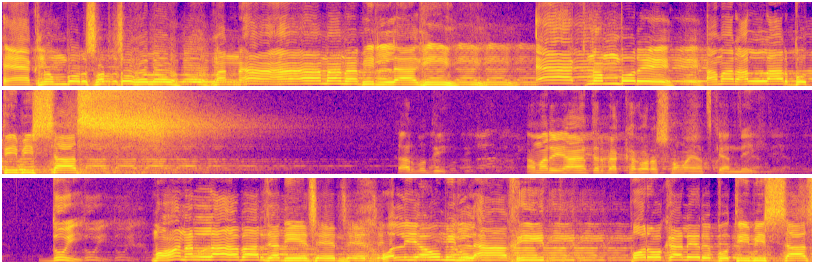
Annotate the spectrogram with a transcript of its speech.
এক নম্বর শর্ত হলো বিল্লাহি। এক নম্বরে আমার আল্লাহর প্রতি বিশ্বাস। কার প্রতি? আমার এই আয়াতের ব্যাখ্যা করার সময় আজকে আর নেই। দুই, মহান আল্লাহ আবার জানিয়েছেন আখির। পরকালের প্রতি বিশ্বাস।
